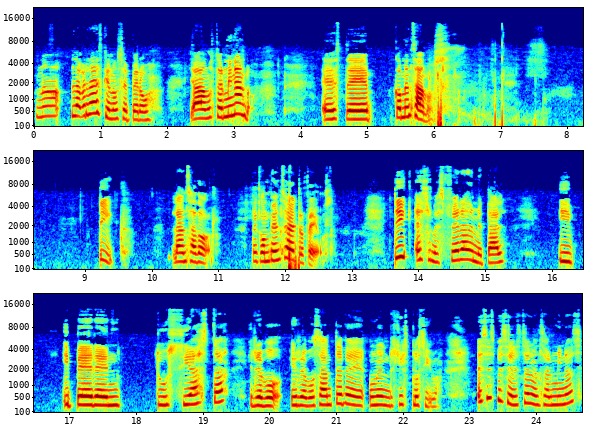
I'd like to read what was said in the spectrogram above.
No, la verdad es que no sé, pero ya vamos terminando. Este, comenzamos. Tic, lanzador. Recompensa de trofeos. Tic es una esfera de metal y hiperentusiasta y, y rebosante de una energía explosiva. Es especialista en lanzar minas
